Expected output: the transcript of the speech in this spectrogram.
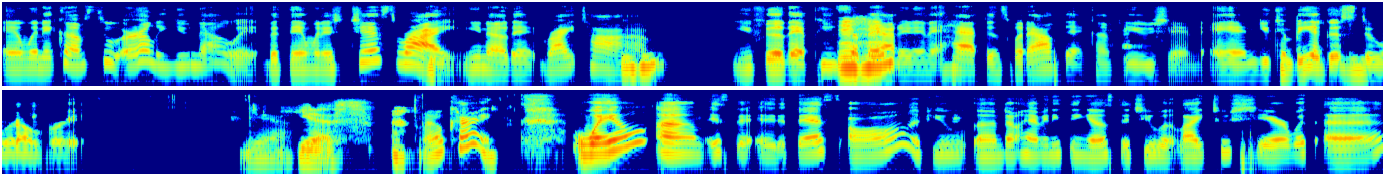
And when it comes too early, you know it. But then when it's just right, you know, that right time, mm-hmm. you feel that peace mm-hmm. about it and it happens without that confusion and you can be a good mm-hmm. steward over it. Yeah. Yes. Okay. Well, um, if, the, if that's all, if you um, don't have anything else that you would like to share with us,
